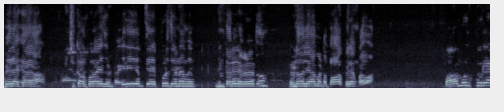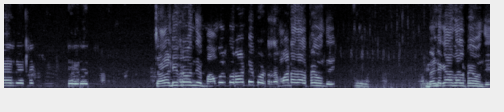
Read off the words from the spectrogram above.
బీరకాయ. చిక్కకూర ఇది ఉంటాయి ఇది ఎప్పుడు తినడం ఇంత రేటు ఎక్కడ రెండు వందల యాభై అంటే బాగా పెరగం కదా. మామూలు కూరగాయల రేట్లకి తేడా ఉంది. చాలా డిఫరెంట్ ఉంది. మామూలు కూర అంటే ఇప్పుడు టమాటా నలభై ఉంది. బెండకాయ నలభై ఉంది.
